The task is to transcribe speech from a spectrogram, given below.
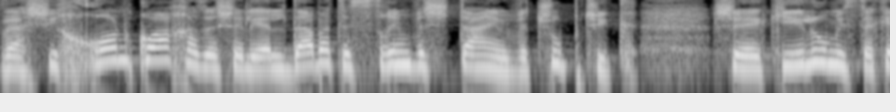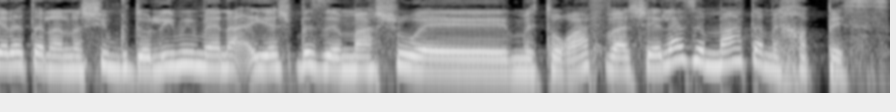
והשיכרון כוח הזה של ילדה בת 22, וצ'ופצ'יק, שכאילו מסתכלת על אנשים גדולים ממנה, יש בזה משהו אה, מטורף, והשאלה זה מה אתה מחפש.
